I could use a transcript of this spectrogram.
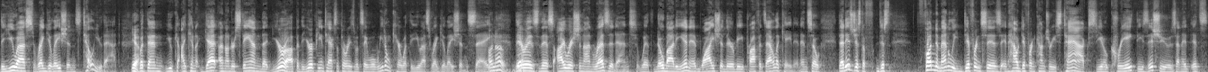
the U.S. regulations tell you that. Yeah. But then you, I can get and understand that Europe and the European tax authorities would say, well, we don't care what the U.S. regulations say. Oh no. There yeah. is this Irish non-resident with nobody in it. Why should there be profits allocated? And so that is just a just fundamentally differences in how different countries tax. You know, create these issues, and it, it's.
